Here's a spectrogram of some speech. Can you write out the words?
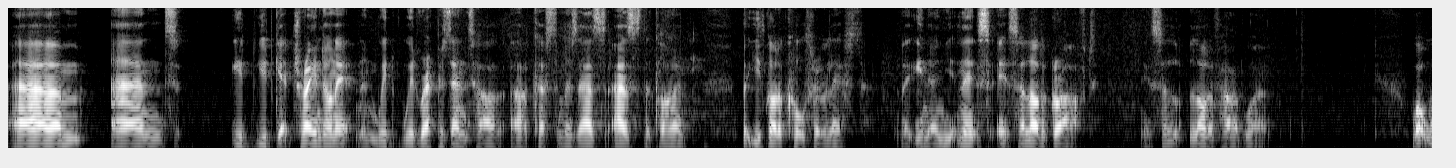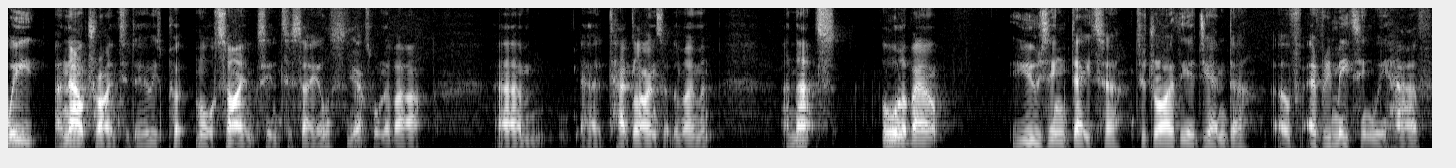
Um, and you'd, you'd, get trained on it and we'd, we'd represent our, our, customers as, as the client. But you've got to call through a list. You know, and it's, it's a lot of graft. It's a lot of hard work. What we are now trying to do is put more science into sales. Yeah. That's one of our um, uh, taglines at the moment. And that's all about using data to drive the agenda of every meeting we have,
